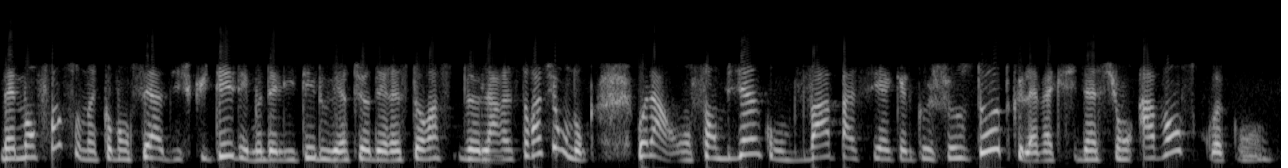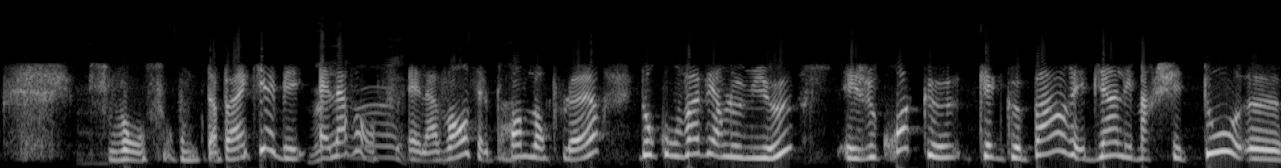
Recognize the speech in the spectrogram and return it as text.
même en France on a commencé à discuter des modalités d'ouverture de la restauration. Donc voilà, on sent bien qu'on va passer à quelque chose d'autre, que la vaccination avance, quoi qu'on 嗯。Souvent on est un peu inquiet, mais elle avance, elle avance, elle prend de l'ampleur. Donc on va vers le mieux. Et je crois que quelque part, eh bien, les marchés de taux euh,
